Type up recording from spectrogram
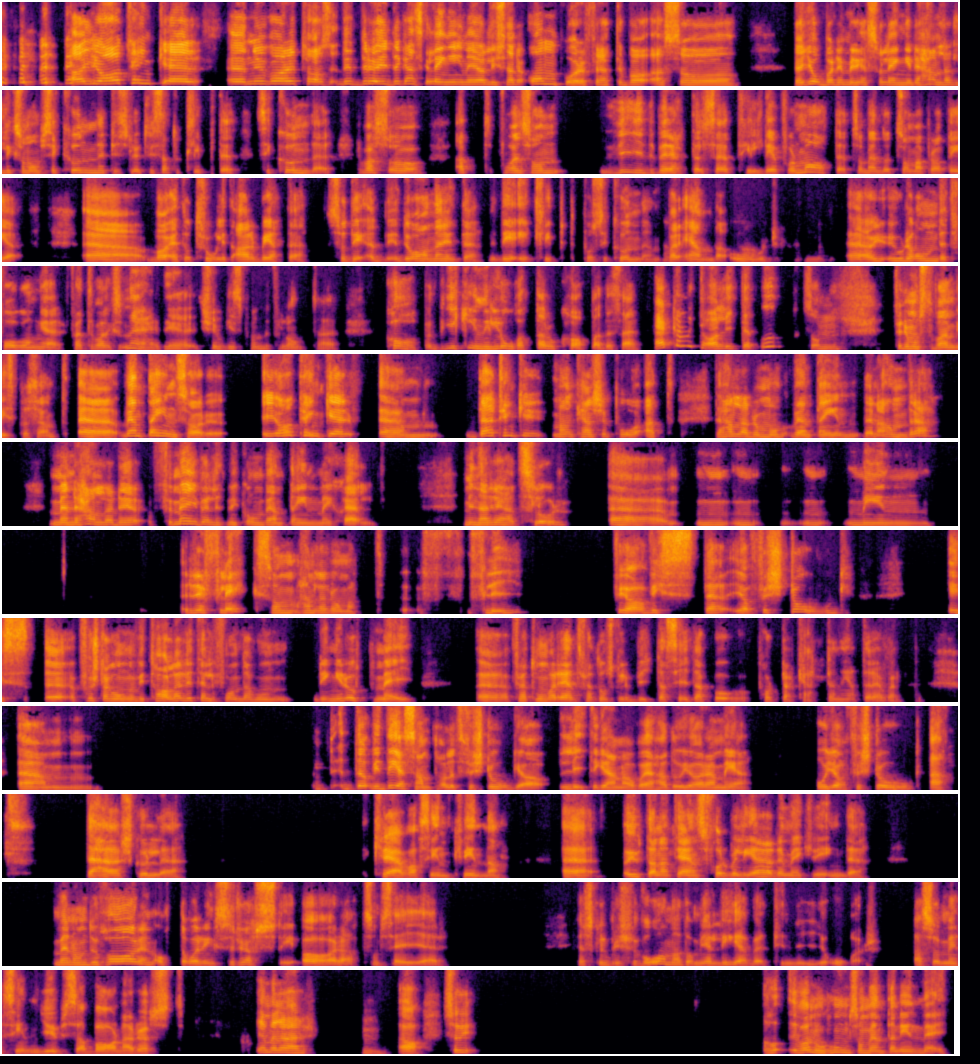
Ja, jag tänker, eh, nu var det ett tag, det dröjde ganska länge innan jag lyssnade om på det för att det var alltså, jag jobbade med det så länge, det handlade liksom om sekunder till slut. Vi satt och klippte sekunder. Det var så att få en sån vid berättelse till det formatet som ändå ett sommarprat är, eh, var ett otroligt arbete. Så det, du anar inte, det är klippt på sekunden, varenda ord. Mm. Eh, Jag gjorde om det två gånger för att det var liksom, nej, det är 20 sekunder för långt här. Kap, gick in i låtar och kapade så här. Här kan vi ta lite, uh, så. Mm. För det måste vara en viss procent. Eh, vänta in sa du. Jag tänker, ehm, där tänker man kanske på att det handlade om att vänta in den andra. Men det handlade för mig väldigt mycket om att vänta in mig själv. Mina rädslor. eh, min reflex som handlade om att eh, fly. För jag visste, jag förstod is, eh, första gången vi talade i telefon där hon ringer upp mig. eh, för att hon var rädd för att hon skulle byta sida på Portakarten heter det väl. Um, vid det samtalet förstod jag lite grann av vad jag hade att göra med. Och jag förstod att det här skulle kräva sin kvinna. Eh, utan att jag ens formulerade mig kring det. Men om du har en åttaårings röst i örat som säger jag skulle bli förvånad om jag lever till nio år. Alltså med sin ljusa barnaröst. Jag menar, Mm. ja, så det var nog hon som väntade in mig.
